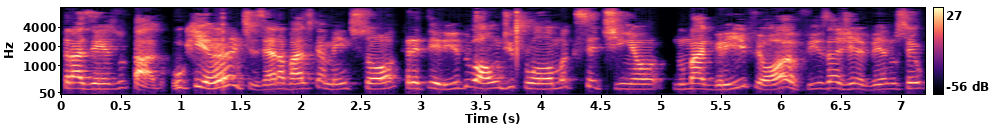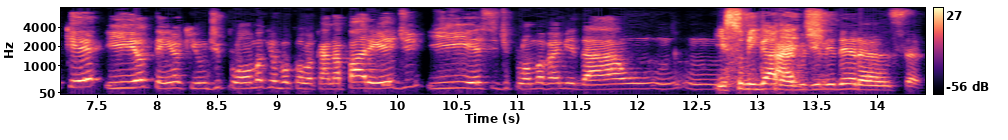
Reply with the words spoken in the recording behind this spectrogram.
trazer resultado. O que antes era basicamente só preterido a um diploma que você tinha numa grife, ó, eu fiz a GV não sei o quê, e eu tenho aqui um diploma que eu vou colocar na parede e esse diploma vai me dar um, um Isso me garante. cargo de liderança.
